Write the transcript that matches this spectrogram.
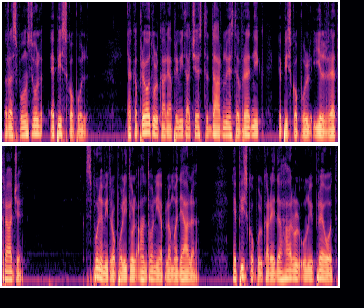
Răspunsul, episcopul. Dacă preotul care a primit acest dar nu este vrednic, episcopul îl retrage. Spune mitropolitul Antonie Plămădeală. Episcopul care îi dă harul unui preot,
